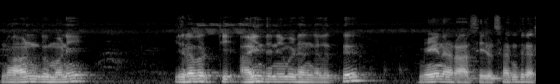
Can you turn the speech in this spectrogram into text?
நான்கு மணி இருபத்தி ஐந்து நிமிடங்களுக்கு மீன ராசியில் சந்திர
